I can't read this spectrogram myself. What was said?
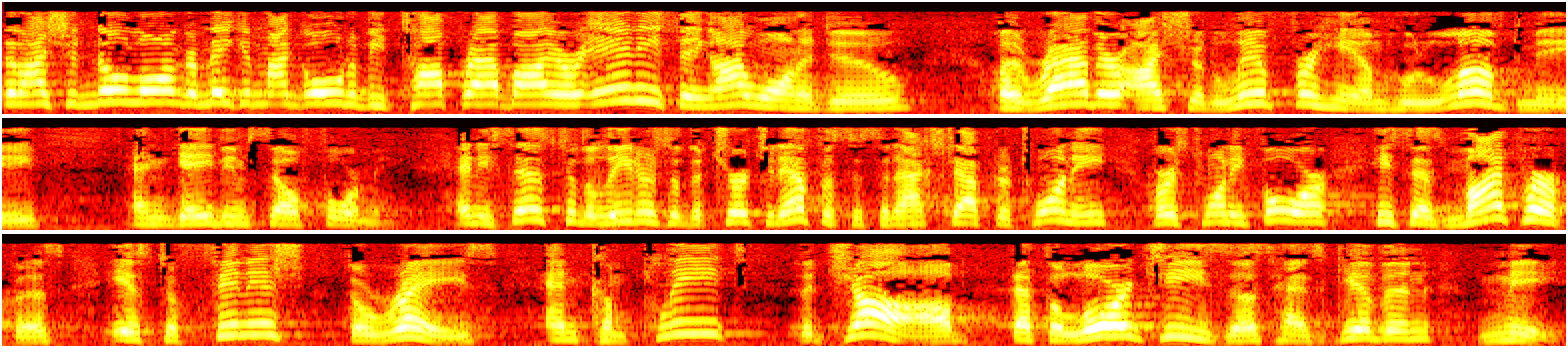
That I should no longer make it my goal to be top rabbi or anything I want to do. But rather I should live for him who loved me and gave himself for me. And he says to the leaders of the church at Ephesus in Acts chapter 20, verse 24, he says, My purpose is to finish the race and complete the job that the Lord Jesus has given me.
